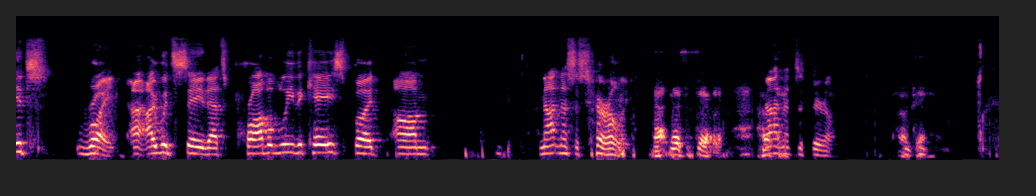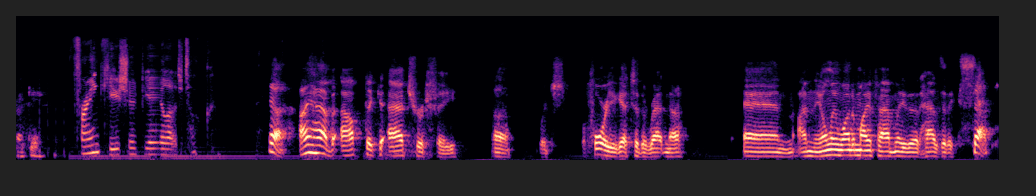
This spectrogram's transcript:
It's right. I, I would say that's probably the case, but um, not necessarily. not necessarily. Not necessarily. Okay. Okay. Frank, you should be allowed to talk. Yeah, I have optic atrophy, uh, which before you get to the retina, and I'm the only one in my family that has it, except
